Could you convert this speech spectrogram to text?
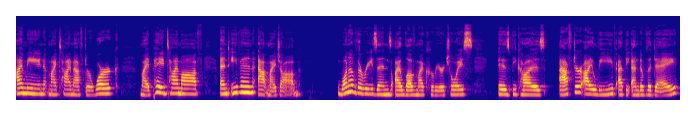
I mean my time after work, my paid time off, and even at my job. One of the reasons I love my career choice is because after I leave at the end of the day,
